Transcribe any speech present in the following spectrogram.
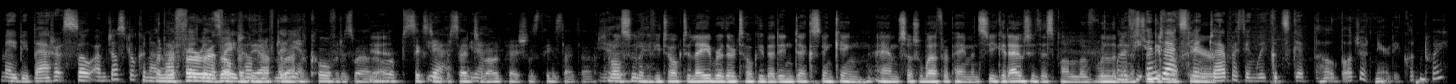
maybe better. So I'm just looking at and that figure of up in the hundred aftermath million. of COVID as well, Yeah. up 16% Yeah, of yeah. outpatients, things like that. But also, like if you talk to Labour, they're talking about index linking um, social welfare payments. So you get out of this model of will the Well, if you minister give a index clear. linked everything, we could skip the whole budget nearly, couldn't we?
